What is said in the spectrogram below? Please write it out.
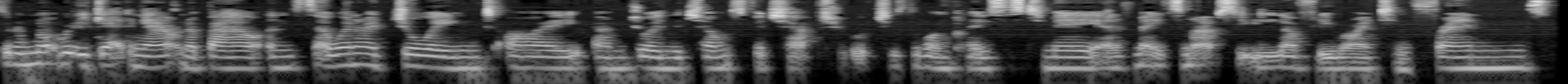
Sort of not really getting out and about. And so when I joined, I um, joined the Chelmsford chapter, which is the one closest to me, and I've made some absolutely lovely writing friends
